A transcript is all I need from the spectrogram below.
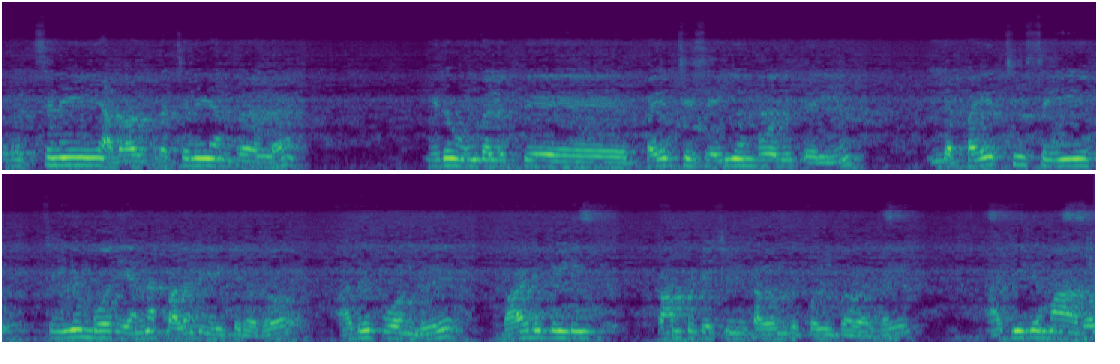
பிரச்சனை அதாவது பிரச்சனை என்றல்ல இது உங்களுக்கு பயிற்சி செய்யும் போது தெரியும். இந்த பயிற்சி செய் செய்யும் போது என்ன பலன் இருக்கிறதோ அது போன்று பாடி பில்டிங் காம்படிஷனில் கலந்து கொள்பவர்கள் அதிகமாக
